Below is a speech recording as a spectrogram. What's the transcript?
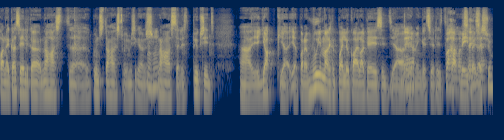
pane ka selga nahast, kunstnahast või mis iganes mm. -hmm. nahast sellised püksid äh, ja jakk ja, ja pane võimalikult palju kaelakeesid ja, ja, ja mingeid selliseid veidraid asju.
